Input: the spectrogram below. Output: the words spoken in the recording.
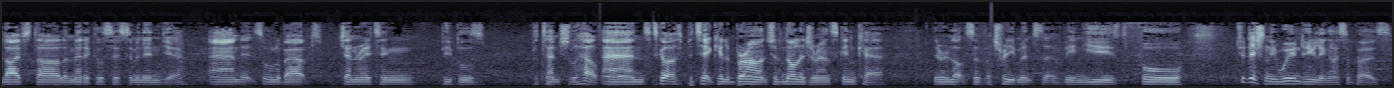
lifestyle and medical system in India, and it's all about generating people's potential health. And it's got a particular branch of knowledge around skincare. There are lots of treatments that have been used for traditionally wound healing, I suppose.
